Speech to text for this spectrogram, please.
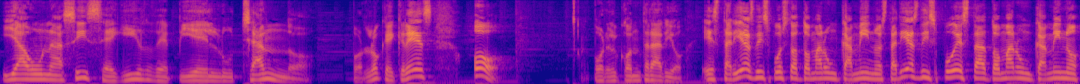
y aún así seguir de pie luchando por lo que crees? ¿O por el contrario, ¿estarías dispuesto a tomar un camino? ¿Estarías dispuesta a tomar un camino,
